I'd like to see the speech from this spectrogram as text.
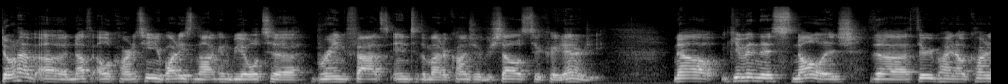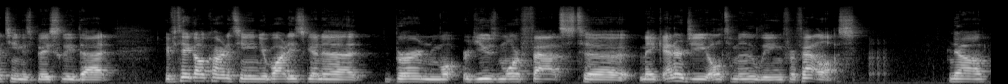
don't have uh, enough L-carnitine, your body's not going to be able to bring fats into the mitochondria of your cells to create energy. Now, given this knowledge, the theory behind L-carnitine is basically that if you take L-carnitine, your body's going to burn more, or use more fats to make energy, ultimately leading for fat loss. Now,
